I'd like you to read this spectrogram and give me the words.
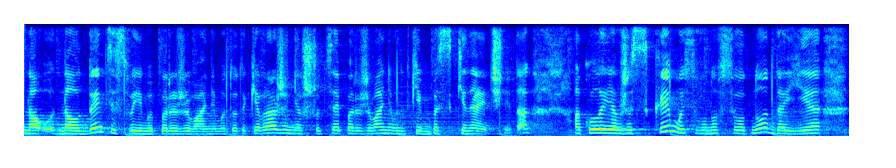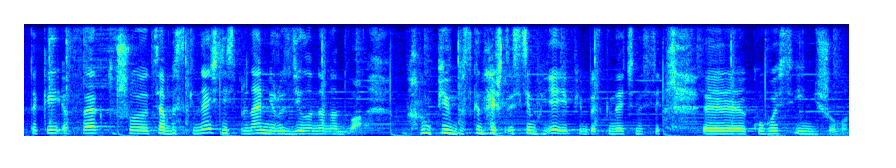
на, наодинці своїми переживаннями, то таке враження, що це переживання вони такі безкінечні. Так? А коли я вже з кимось, воно все одно дає такий ефект, що ця безкінечність принаймні розділена на два: пів безкінечності моєї, пів безкінечності е, когось іншого.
